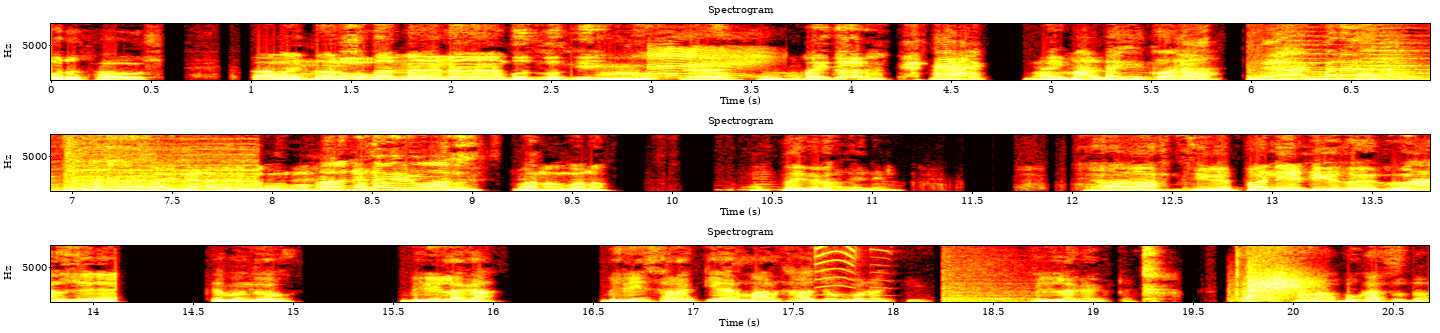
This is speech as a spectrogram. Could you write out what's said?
বড় সাহস কামাই তোর সুদার না না বুঝব কি? হ্যাঁ? ভাই ধর। ভাই মালটা কি করা? একবারে। ভাই নেটা মেরে বসবো হ্যাঁ, নেটা মেরে বস। বানো বানো। ভাই ধর। আহ জিভে পানি আসি গেছে গো। মাল যে এ বন্ধু বিড়ি লাগা। বিড়ি ছাড়া কি আর মাল খাওয়া জমবো নাকি? বিড়ি লাগা একটা। বোকা সুদা।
